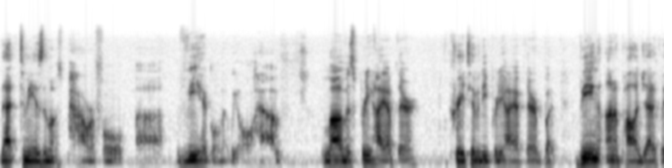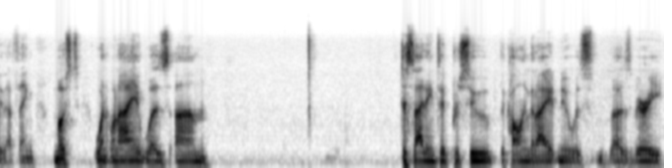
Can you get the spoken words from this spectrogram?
That to me is the most powerful uh, vehicle that we all have. Love is pretty high up there, creativity pretty high up there, but being unapologetically that thing. Most when when I was um, deciding to pursue the calling that I knew was was very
